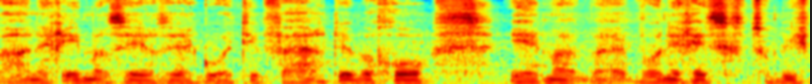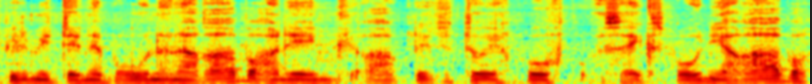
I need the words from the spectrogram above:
habe ich immer sehr, sehr gute Pferde bekommen. Als ich jetzt zum Beispiel mit den braunen Araber habe ich ihm angerufen, ich brauche sechs braune Araber.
